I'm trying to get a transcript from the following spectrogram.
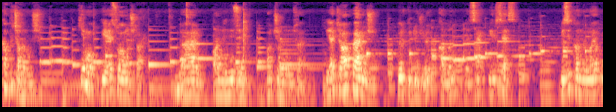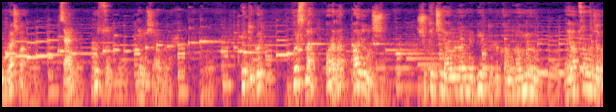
kapı çalınmış. Kim o diye sormuşlar. Ben annenizim, açın lütfen diye cevap vermiş. Ürkütücü, kalın ve sert bir ses. Bizi kandırmaya uğraşma. Sen kurtsun demiş yavrular. Kötü kurt hırsla oradan ayrılmış. Şu keçi yavrularını bir türlü kandıramıyorum. Ne yapsam acaba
